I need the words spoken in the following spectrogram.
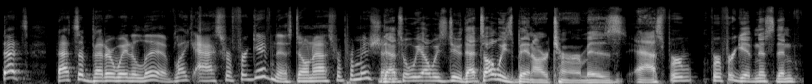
That's that's a better way to live. Like ask for forgiveness. Don't ask for permission. That's what we always do. That's always been our term: is ask for for forgiveness, then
